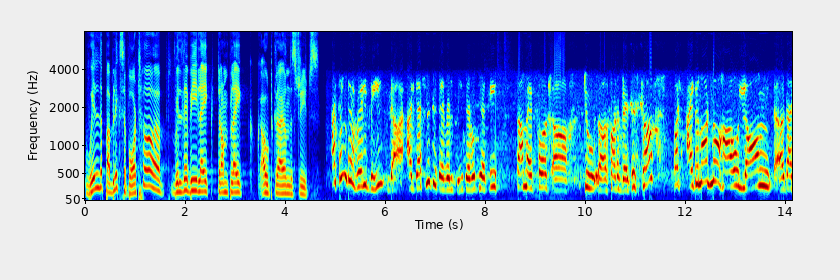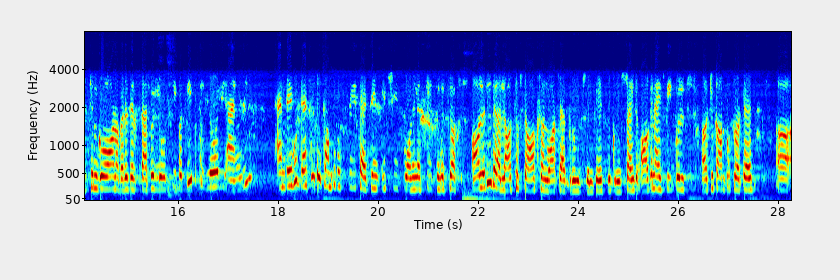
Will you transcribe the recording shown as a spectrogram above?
will the public support her will there be like Trump-like outcry on the streets? I think there will be. Definitely there will be. There would be at least some effort uh, to uh, sort of resist her. But I do not know how long uh, that can go on or whether that will lose. But people are really angry. And they would definitely come to the streets, I think, if she's sworn in as chief minister. Already there are lots of talks on WhatsApp groups and Facebook groups trying to organize people uh, to come to protest. Uh,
